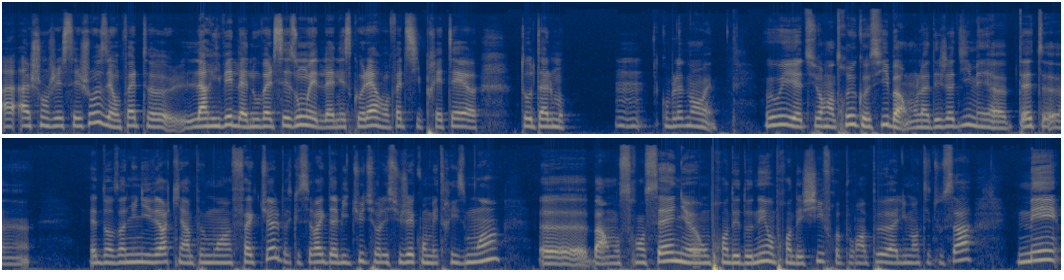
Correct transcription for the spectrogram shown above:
à- à changer ces choses. Et en fait, l'arrivée de la nouvelle saison et de l'année scolaire, en fait, s'y prêtait totalement. Mhm, complètement, ouais. Oui, oui, être sur un truc aussi, bah, on l'a déjà dit, mais peut-être être dans un univers qui est un peu moins factuel, parce que c'est vrai que d'habitude, sur les sujets qu'on maîtrise moins, euh, bah, on se renseigne, on prend des données, on prend des chiffres pour un peu alimenter tout ça. Mais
